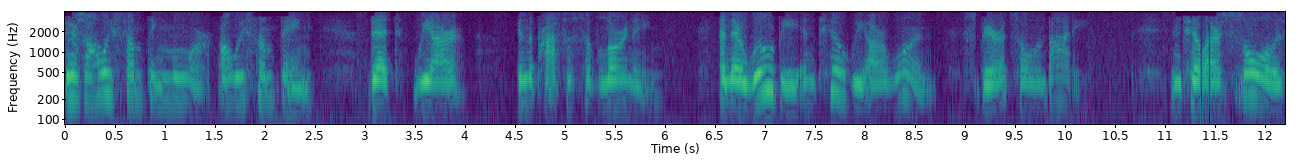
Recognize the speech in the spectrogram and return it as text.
There's always something more, always something that we are in the process of learning. And there will be until we are one, spirit, soul, and body. Until our soul is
